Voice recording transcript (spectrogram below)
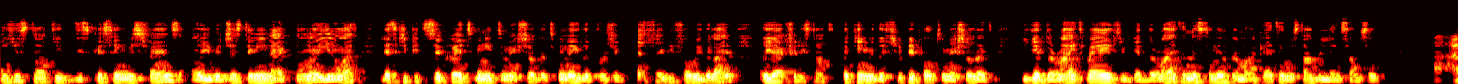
have you started discussing with friends or you were just telling like no no you know what? Let's keep it secret. We need to make sure that we make the project perfect before we go live. Or you actually started talking with a few people to make sure that you get the right wave you get the right understanding of the market and you start building something? I,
